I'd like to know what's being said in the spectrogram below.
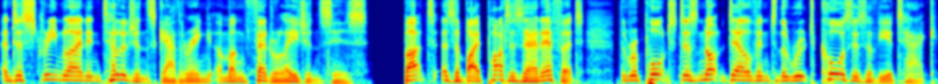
and to streamline intelligence gathering among federal agencies. But as a bipartisan effort, the report does not delve into the root causes of the attack,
